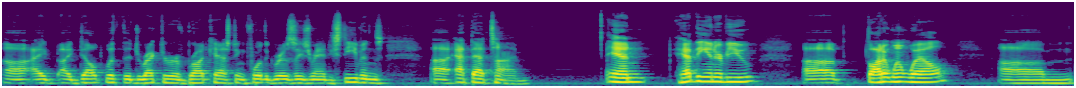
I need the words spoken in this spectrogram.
Uh, I, I, dealt with the director of broadcasting for the Grizzlies, Randy Stevens, uh, at that time, and had the interview. Uh, thought it went well. Um,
